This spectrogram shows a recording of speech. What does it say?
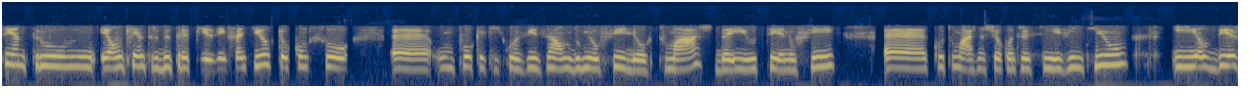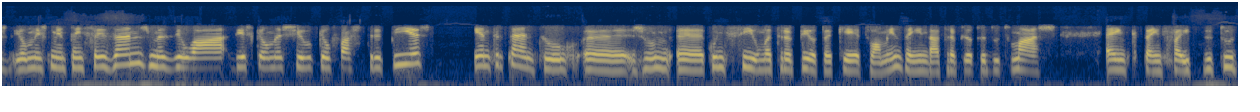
centro é um centro de terapias infantil que ele começou uh, um pouco aqui com a visão do meu filho Tomás, daí o T no fim. Uh, que o Tomás nasceu com tracemia 21 e ele, desde, ele neste momento tem 6 anos, mas eu há, desde que ele nasceu que ele faz terapias. Entretanto, uh, uh, conheci uma terapeuta que é atualmente ainda a terapeuta do Tomás, em que tem feito de tudo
